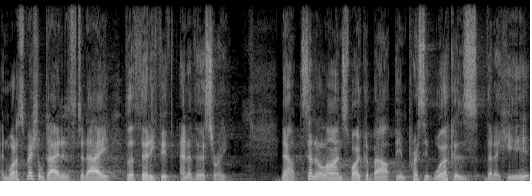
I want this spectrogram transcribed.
And what a special day it is today for the 35th anniversary. Now, Senator Lines spoke about the impressive workers that are here,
